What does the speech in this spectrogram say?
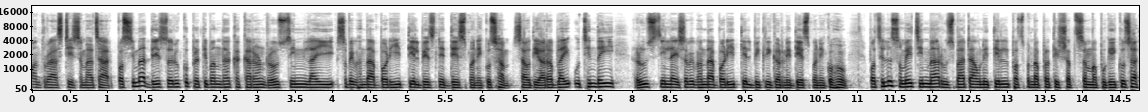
अन्तर्राष्ट्रिय समाचार। पश्चिमा देशहरूको प्रतिबन्धका कारण रुस चिनलाई सबैभन्दा बढी तेल बेच्ने देश बनेको छ। साउदी अरबलाई उछिन्दै रुस चिनलाई सबैभन्दा बढी तेल बिक्री गर्ने देश बनेको हो। पछिल्लो समय चिनमा रुसबाट आउने तेल पचपन्न प्रतिशतसम्म पुगेको छ।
